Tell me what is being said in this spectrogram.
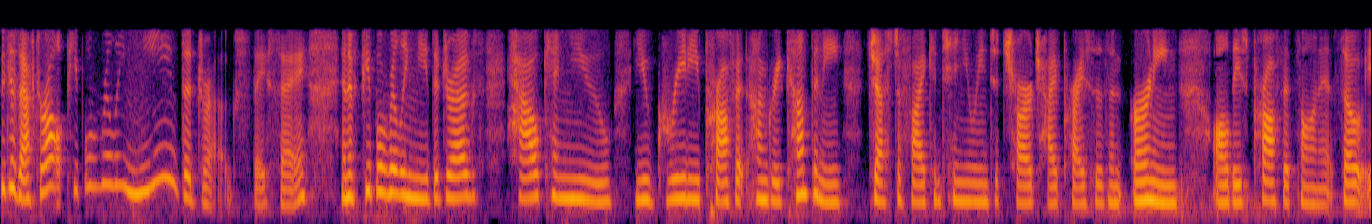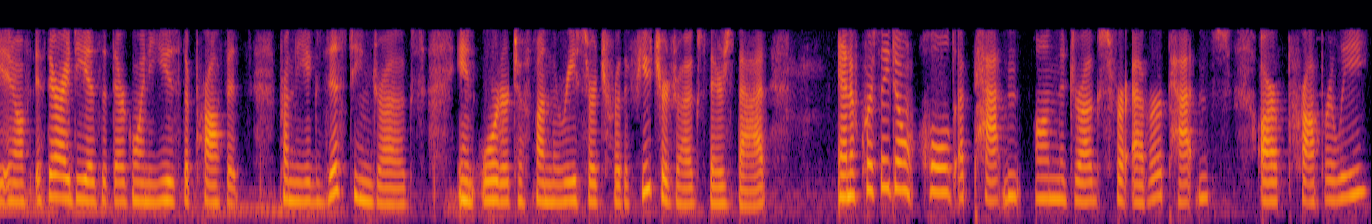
because, after all, people really need the drugs, they say. And if people really need the drugs, how can you, you greedy, profit hungry company, justify continuing to charge high prices and earning all these profits on it? So, you know, if, if their idea is that they're going to use the profits from the existing drugs in order to fund the research for the future drugs, there's that. And of course, they don't hold a patent on the drugs forever. Patents are properly,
